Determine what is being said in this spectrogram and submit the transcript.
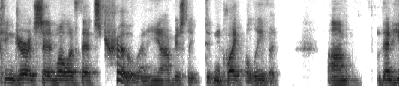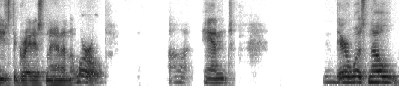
King George said, Well, if that's true, and he obviously didn't quite believe it, um, then he's the greatest man in the world. Uh, and there was no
